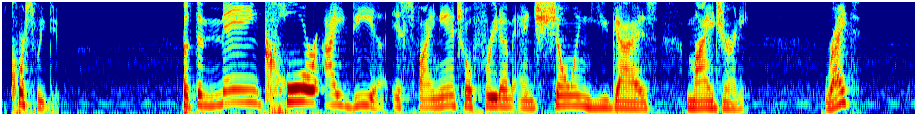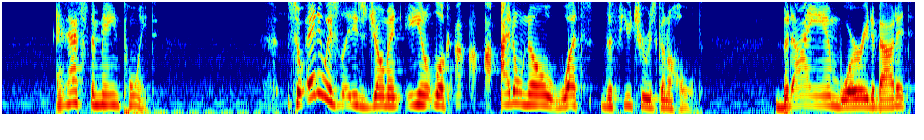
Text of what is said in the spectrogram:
Of course we do. But the main core idea is financial freedom and showing you guys my journey, right? And that's the main point. So, anyways, ladies and gentlemen, you know, look, I, I don't know what the future is going to hold but I am worried about it.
